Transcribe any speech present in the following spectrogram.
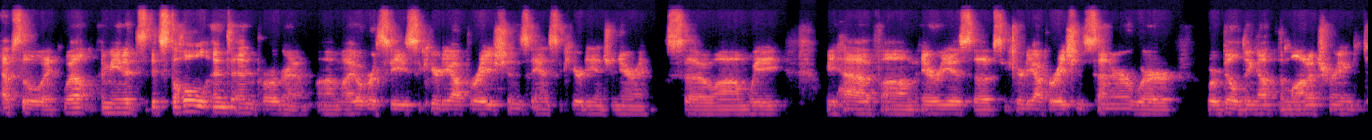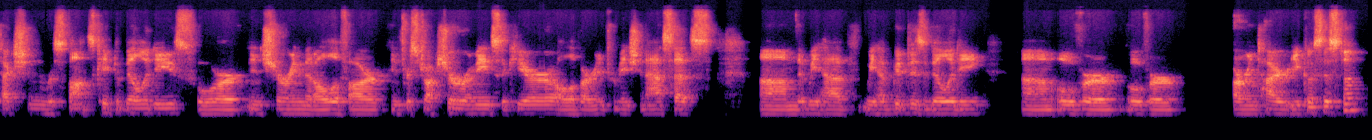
Absolutely. Well, I mean, it's it's the whole end-to-end program. Um, I oversee security operations and security engineering. So um, we we have um, areas of security operations center where we're building up the monitoring, detection, response capabilities for ensuring that all of our infrastructure remains secure, all of our information assets, um, that we have we have good visibility um, over over our entire ecosystem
